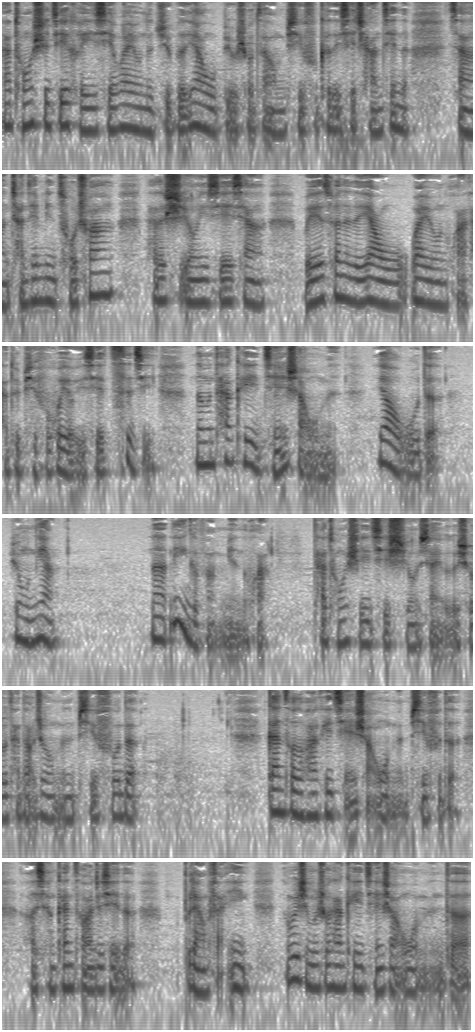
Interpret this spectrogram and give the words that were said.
那同时结合一些外用的局部的药物，比如说在我们皮肤科的一些常见的，像常见病痤疮，它的使用一些像维 A 酸类的药物外用的话，它对皮肤会有一些刺激，那么它可以减少我们药物的用量。那另一个方面的话，它同时一起使用，像有的时候它导致我们皮肤的干燥的话，可以减少我们皮肤的啊像干燥啊这些的。不良反应，那为什么说它可以减少我们的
